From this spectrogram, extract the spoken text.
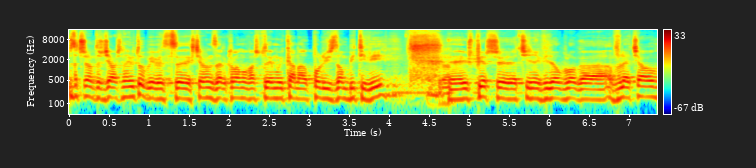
Zaczynam też działać na YouTubie, więc e, chciałbym zareklamować tutaj mój kanał Polish Zombie TV. E, Już pierwszy odcinek wideobloga wleciał,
